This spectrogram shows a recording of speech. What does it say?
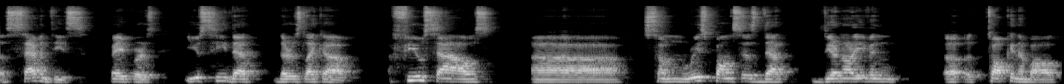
70s papers, you see that there's like a, a few cells, some responses that they're not even talking about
